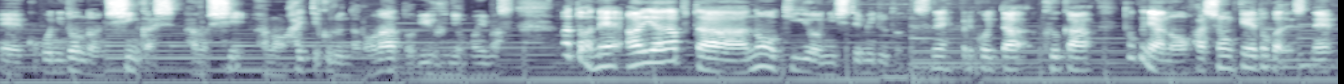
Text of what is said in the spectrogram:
えー、ここにどんどん進化し、あの、し、あの、入ってくるんだろうなというふうに思います。あとはね、アーリーアダプターの企業にしてみるとですね、やっぱりこういった空間、特にあの、ファッション系とかですね、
